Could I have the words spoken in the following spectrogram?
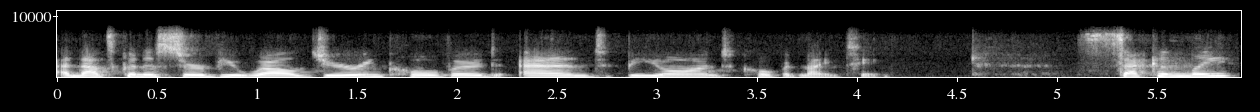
and that's going to serve you well during COVID and beyond COVID 19. Secondly,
